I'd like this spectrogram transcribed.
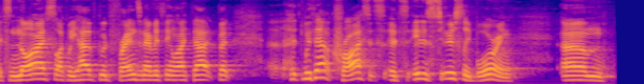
it's nice. Like we have good friends and everything like that. But uh, without Christ, it's, it's, it is seriously boring. Um,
